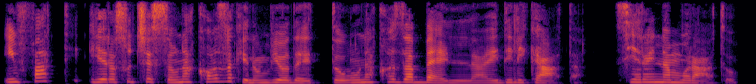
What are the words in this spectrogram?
Infatti, gli era successa una cosa che non vi ho detto, una cosa bella e delicata. Si era innamorato.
